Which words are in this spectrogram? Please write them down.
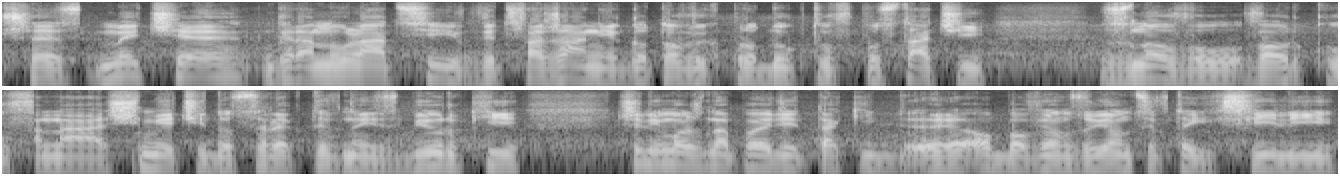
przez mycie, granulację i wytwarzanie gotowych produktów w postaci znowu worków na śmieci do selektywnej zbiórki, czyli można powiedzieć taki e, obowiązujący w tej chwili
